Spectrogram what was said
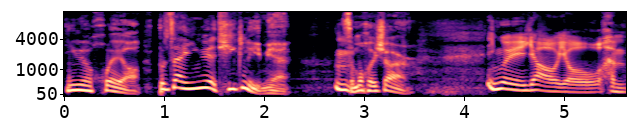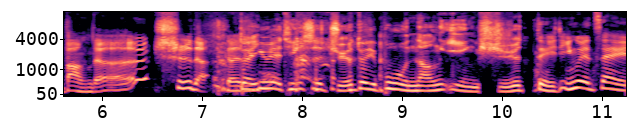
音乐会哦，不在音乐厅里面，怎么回事儿？嗯因为要有很棒的吃的跟，对，音乐厅是绝对不能饮食。对，因为在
